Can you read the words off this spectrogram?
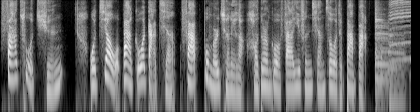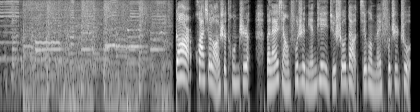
发错群？我叫我爸给我打钱发部门群里了，好多人给我发了一分钱做我的爸爸。高二化学老师通知，本来想复制粘贴一句收到，结果没复制住，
